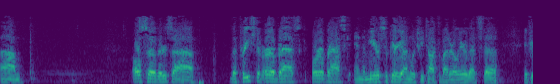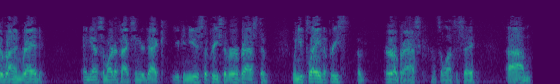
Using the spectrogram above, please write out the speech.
Um, also, there's uh, the Priest of Urabrask, Urabrask, and the Myr Superion, which we talked about earlier. That's the if you're running red and you have some artifacts in your deck, you can use the Priest of Urabrask to when you play the Priest of Urabrask. That's a lot to say. Um,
